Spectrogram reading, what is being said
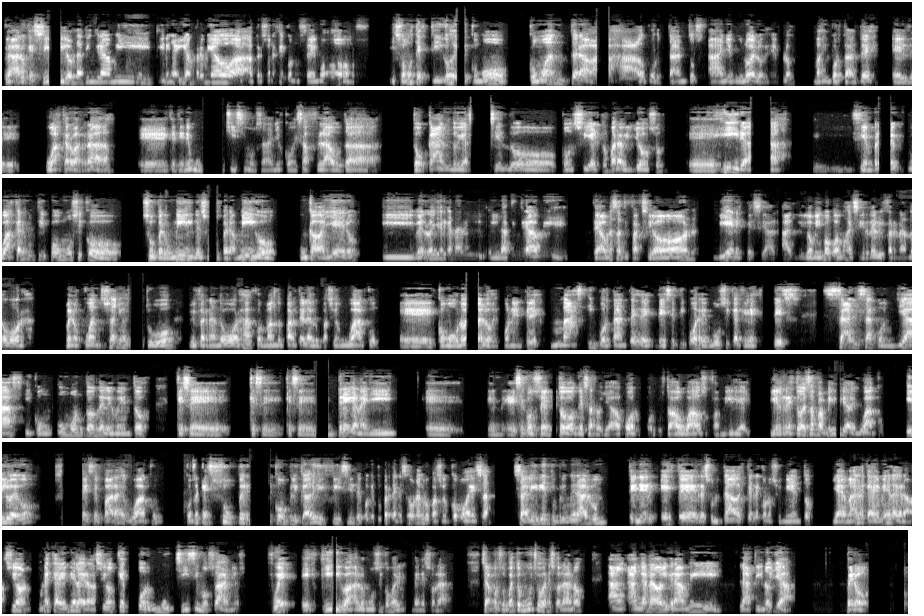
Claro que sí, los Latin Grammy tienen ahí, han premiado a, personas que conocemos y somos testigos de cómo, cómo han trabajado por tantos años. Uno de los ejemplos más importantes es el de Huáscar Barrada, eh, que tiene muchísimos años con esa flauta tocando y haciendo conciertos maravillosos, eh, gira. siempre Huáscar es un tipo, músico súper humilde, súper amigo, un caballero, y verlo ayer ganar el, Latin Grammy te da una satisfacción bien especial. Ah, lo mismo podemos decir de Luis Fernando Borja. Bueno, ¿cuántos años estuvo Luis Fernando Borja formando parte de la agrupación Guaco eh, como uno de los exponentes más importantes de, ese tipo de música que es salsa con jazz y con un montón de elementos que se, que se, que se entregan allí eh, en ese concepto desarrollado por, por Gustavo Guado, su familia y, y, el resto de esa familia de Guaco. Y luego se separa de Guaco, cosa que es súper complicado y difícil después que tú perteneces a una agrupación como esa, salir y en tu primer álbum tener este resultado, este reconocimiento y además la Academia de la Grabación, una Academia de la Grabación que por muchísimos años fue esquiva a los músicos venezolanos. O sea, por supuesto, muchos venezolanos han, ganado el Grammy Latino ya, pero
